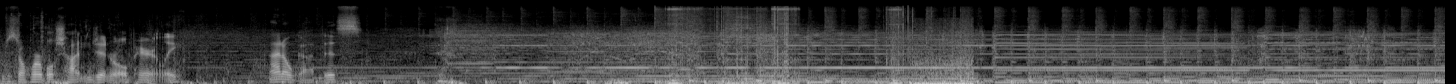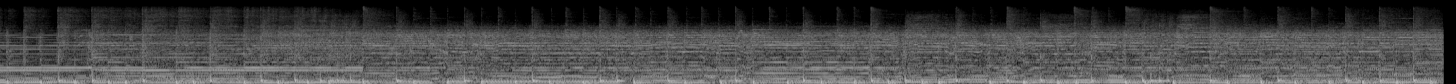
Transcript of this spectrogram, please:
Just a horrible shot in general, apparently. I don't got this.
